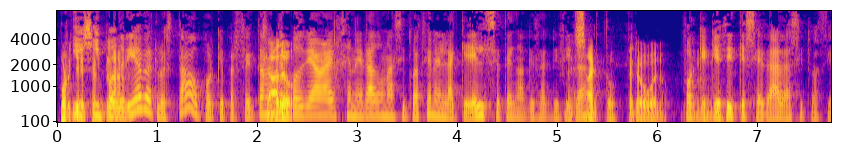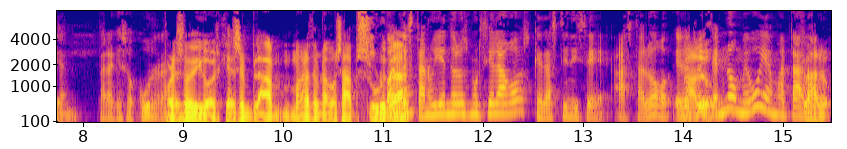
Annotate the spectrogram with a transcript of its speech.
Porque y, plan. podría haberlo estado porque perfectamente Claro. podría haber generado una situación en la que él se tenga que sacrificar Exacto, pero bueno. porque mm, quiere decir que se da la situación para que eso ocurra Por eso digo, es que es en plan, vamos a hacer una cosa y absurda. cuando están huyendo los murciélagos que Dustin dice hasta luego el Claro. otro dice no me voy a matar Claro,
